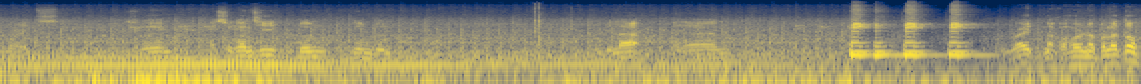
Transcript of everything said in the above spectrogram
Alright. So yun. Asukan si. Doon. Doon. Doon. Kabila. Ayan. Alright. Naka-horn na pala to.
